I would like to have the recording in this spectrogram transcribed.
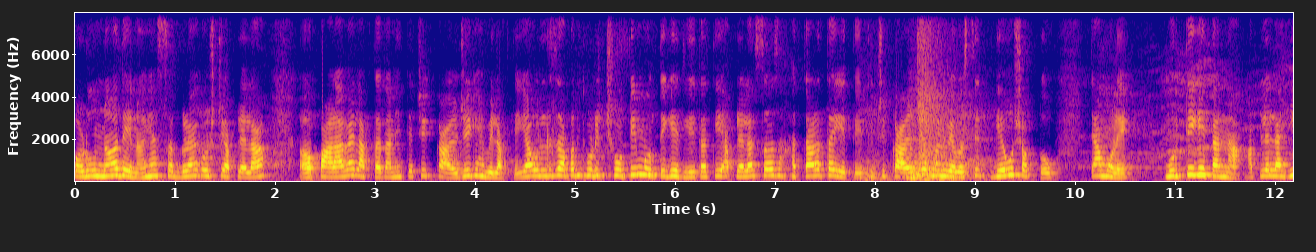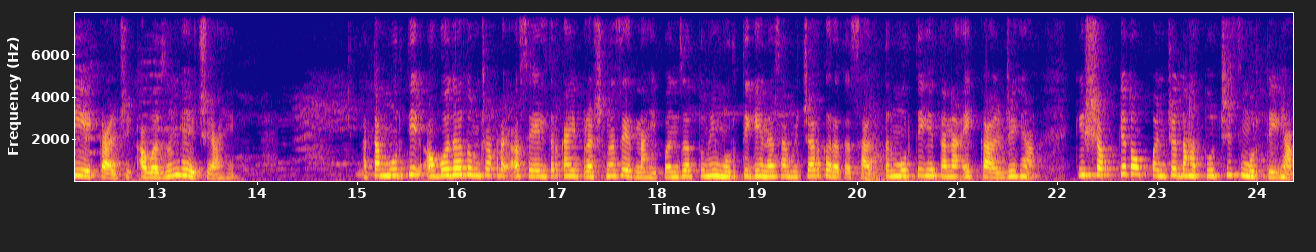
पडू न देणं ह्या सगळ्या गोष्टी आपल्याला पाळाव्या लागतात आणि त्याची काळजी घ्यावी लागते. या उलट जर आपण थोडी छोटी मूर्ती घेतली तर ती आपल्याला सहज हाताळता येते. तिची काळजी आपण व्यवस्थित घेऊ शकतो. त्यामुळे मूर्ती घेताना आपल्याला ही एक काळजी आवर्जून घ्यायची आहे. आता मूर्ती अगोदर तुमच्याकडे असेल तर काही प्रश्नच येत नाही. पण जर तुम्ही मूर्ती घेण्याचा विचार करत असाल तर मूर्ती घेताना एक काळजी घ्या. की शक्यतो पंचधातूचीच मूर्ती घ्या.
